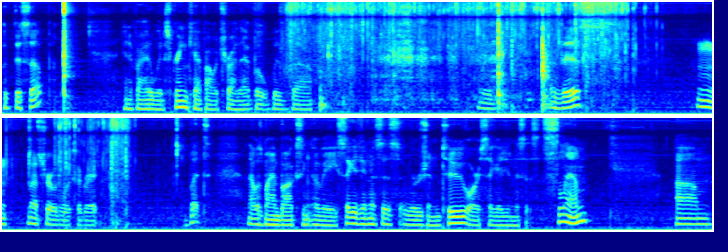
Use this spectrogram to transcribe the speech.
hook this up. And if I had a way to screen cap, I would try that. But with, uh, with this, hmm, not sure it would work so great. But that was my unboxing of a Sega Genesis version 2 or Sega Genesis Slim. Um,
